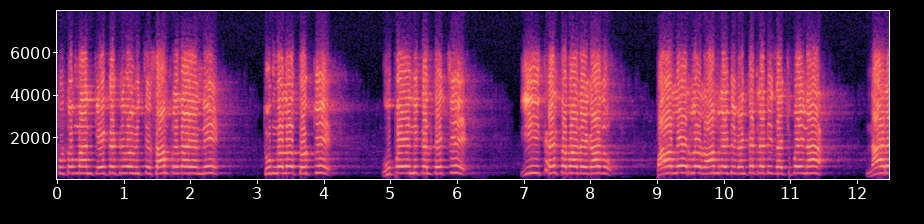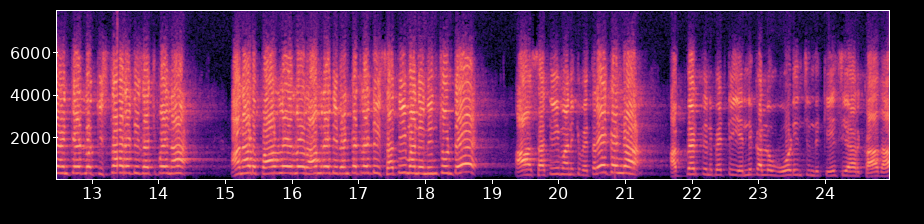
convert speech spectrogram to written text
కుటుంబానికి ఏకగ్రీవం ఇచ్చే సాంప్రదాయాన్ని తుంగలో తొక్కి ఉప ఎన్నికలు తెచ్చి ఈ ఖైరతాబాదే కాదు పార్లేరులో రామరెడ్డి వెంకటరెడ్డి చచ్చిపోయినా నారాయణఖేడ్లో కిష్టారెడ్డి చచ్చిపోయినా ఆనాడు పార్లేరులో రామరెడ్డి వెంకటరెడ్డి సతీమణి నించుంటే ఆ సతీమణికి వ్యతిరేకంగా అభ్యర్థిని పెట్టి ఎన్నికల్లో ఓడించింది కేసీఆర్ కాదా?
